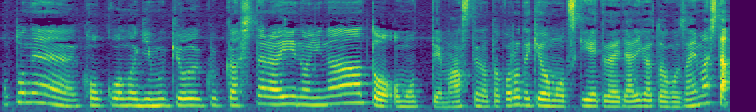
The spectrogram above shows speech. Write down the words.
本当ね高校の義務教育化したらいいのになと思ってますってなところで今日もお付き合いいただいてありがとうございました。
